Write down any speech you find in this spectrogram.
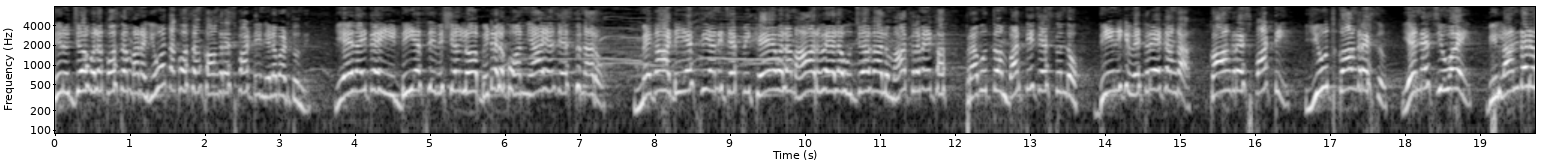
నిరుద్యోగుల కోసం మన యువత కోసం కాంగ్రెస్ పార్టీ నిలబడుతుంది. ఏదైతే ఈ డిఎస్సి విషయంలో బిడ్డలకు అన్యాయం చేస్తున్నారో మెగా డిఎస్సి అని చెప్పి కేవలం ఆరు వేల ఉద్యోగాలు మాత్రమే ప్రభుత్వం భర్తీ చేస్తుందో దీనికి వ్యతిరేకంగా Congress party youth Congress NSUI వీళ్ళందరూ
